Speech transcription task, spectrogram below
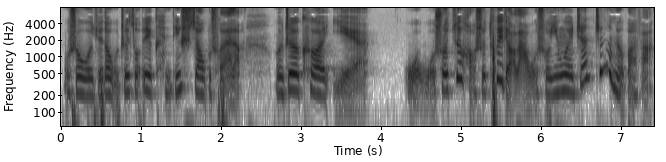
我说我觉得我这作业肯定是交不出来了，我这个课也，我我说最好是退掉了，我说因为真真的没有办法，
